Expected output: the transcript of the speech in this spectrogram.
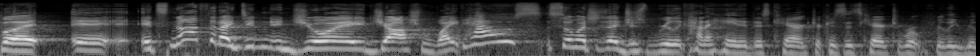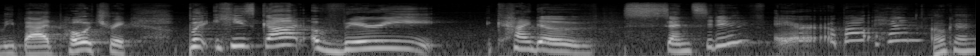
But it, it's not that I didn't enjoy Josh Whitehouse so much as I just really kind of hated his character because his character wrote really, really bad poetry. But he's got a very kind of sensitive air about him Okay.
